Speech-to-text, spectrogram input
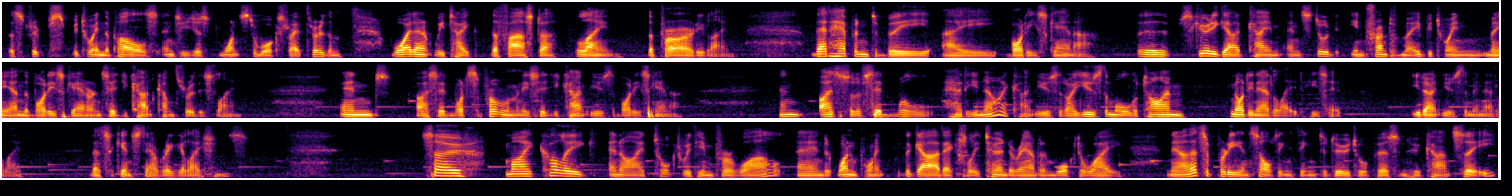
the strips between the poles and she just wants to walk straight through them. Why don't we take the faster lane, the priority lane? That happened to be a body scanner. The security guard came and stood in front of me, between me and the body scanner, and said, You can't come through this lane. And I said, What's the problem? And he said, You can't use the body scanner. And I sort of said, Well, how do you know I can't use it? I use them all the time not in Adelaide, he said. You don't use them in Adelaide. That's against our regulations. So my colleague and I talked with him for a while, and at one point the guard actually turned around and walked away. Now, that's a pretty insulting thing to do to a person who can't see.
